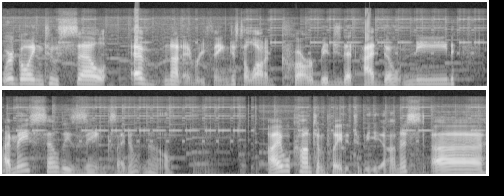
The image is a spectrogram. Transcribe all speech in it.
we're going to sell ev not everything, just a lot of garbage that I don't need. I may sell these zincs, I don't know. I will contemplate it, to be honest. Uh,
